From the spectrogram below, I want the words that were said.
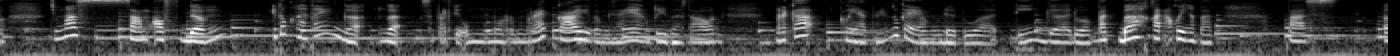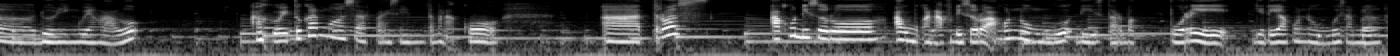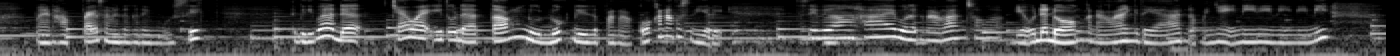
Cuma some of them itu kelihatannya nggak nggak seperti umur mereka gitu misalnya yang 17 tahun. Mereka kelihatannya tuh kayak yang udah 23, 24 bahkan aku ingat banget pas uh, dua minggu yang lalu aku itu kan mau surprisein teman aku. Uh, terus aku disuruh aku bukan aku disuruh aku nunggu di Starbucks Puri. Jadi aku nunggu sambil main HP sambil dengerin musik. Tiba-tiba ada cewek itu datang duduk di depan aku kan aku sendiri. Terus dia bilang hai boleh kenalan? So ya udah dong kenalan gitu ya. Namanya ini ini ini ini, ini.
